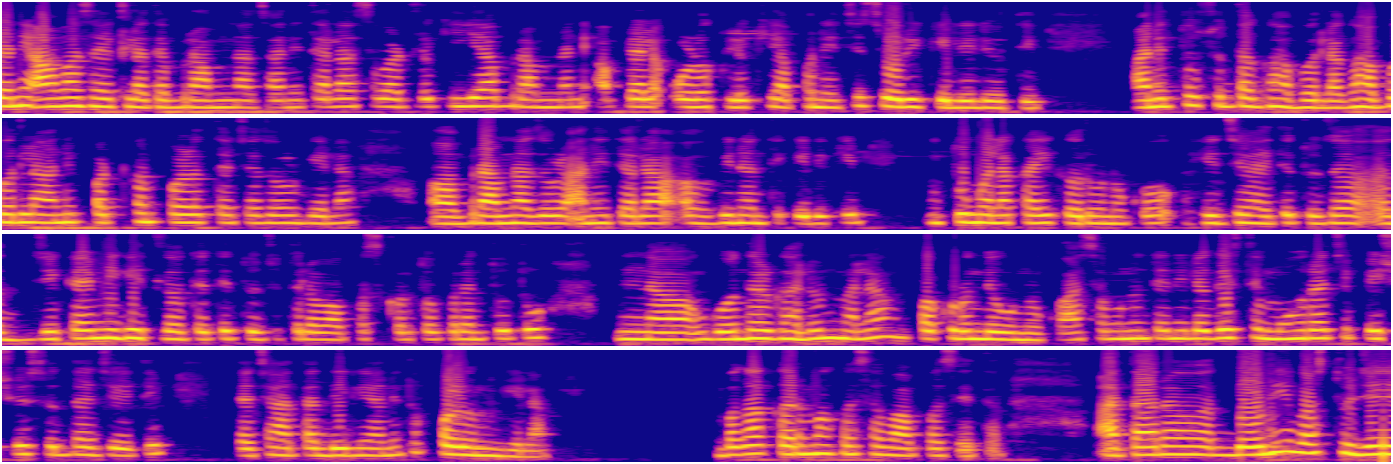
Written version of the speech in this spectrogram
त्याने आवाज ऐकला त्या ब्राह्मणाचा आणि त्याला असं वाटलं की या ब्राह्मणाने आपल्याला ओळखलं की आपण याची चोरी केलेली होती. आणि तो सुद्धा घाबरला घाबरला आणि पटकन पळत त्याच्याजवळ गेला. ब्राह्मणाजवळ आणि त्याला विनंती केली की तू मला काही करू नको. हे जे आहे ते तुझं जे काही मी घेतलं होतं ते तुझं तुला वापस करतो. परंतु तू गोंधळ घालून मला पकडून देऊ नको. असं म्हणून त्यांनी लगेच ते मोहराची पिशवी सुद्धा जी आहे ती त्याच्या हातात दिली आणि तो पळून गेला. बघा कर्म कसं वापस येतं. आता दोन्ही वस्तू जे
